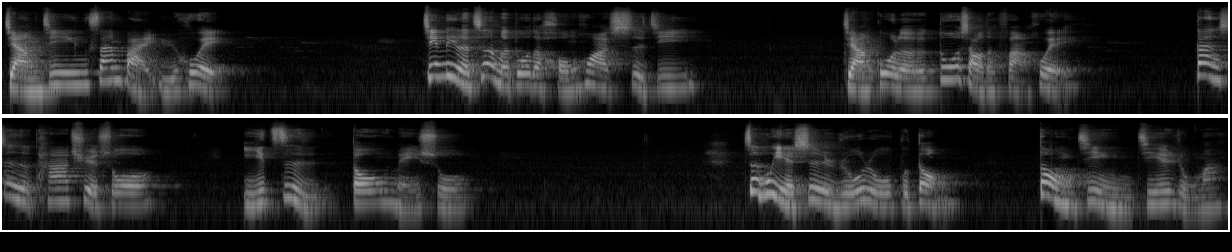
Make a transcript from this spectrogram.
讲经三百余会，经历了这么多的弘化事迹。讲过了多少的法会，但是他却说一字都没说，这不也是如如不动，动静皆如吗？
